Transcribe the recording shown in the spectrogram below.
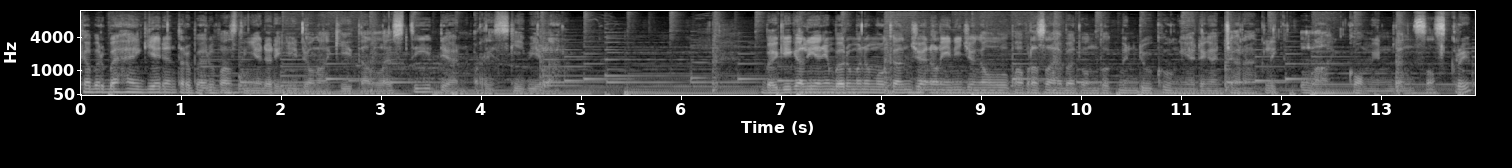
Kabar bahagia dan terbaru pastinya dari idola kita Lesti dan Rizky Bilar bagi kalian yang baru menemukan channel ini, jangan lupa persahabat untuk mendukungnya dengan cara klik like, komen, dan subscribe.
